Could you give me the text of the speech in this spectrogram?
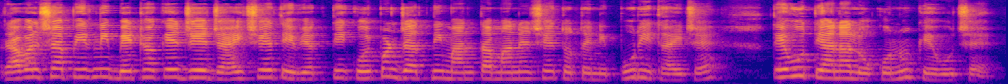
રાવલશાહ પીરની બેઠકે જે જાય છે તે વ્યક્તિ કોઈપણ જાતની માનતા માને છે તો તેની પૂરી થાય છે. તેવું ત્યાંના લોકોનું કહેવું છે.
